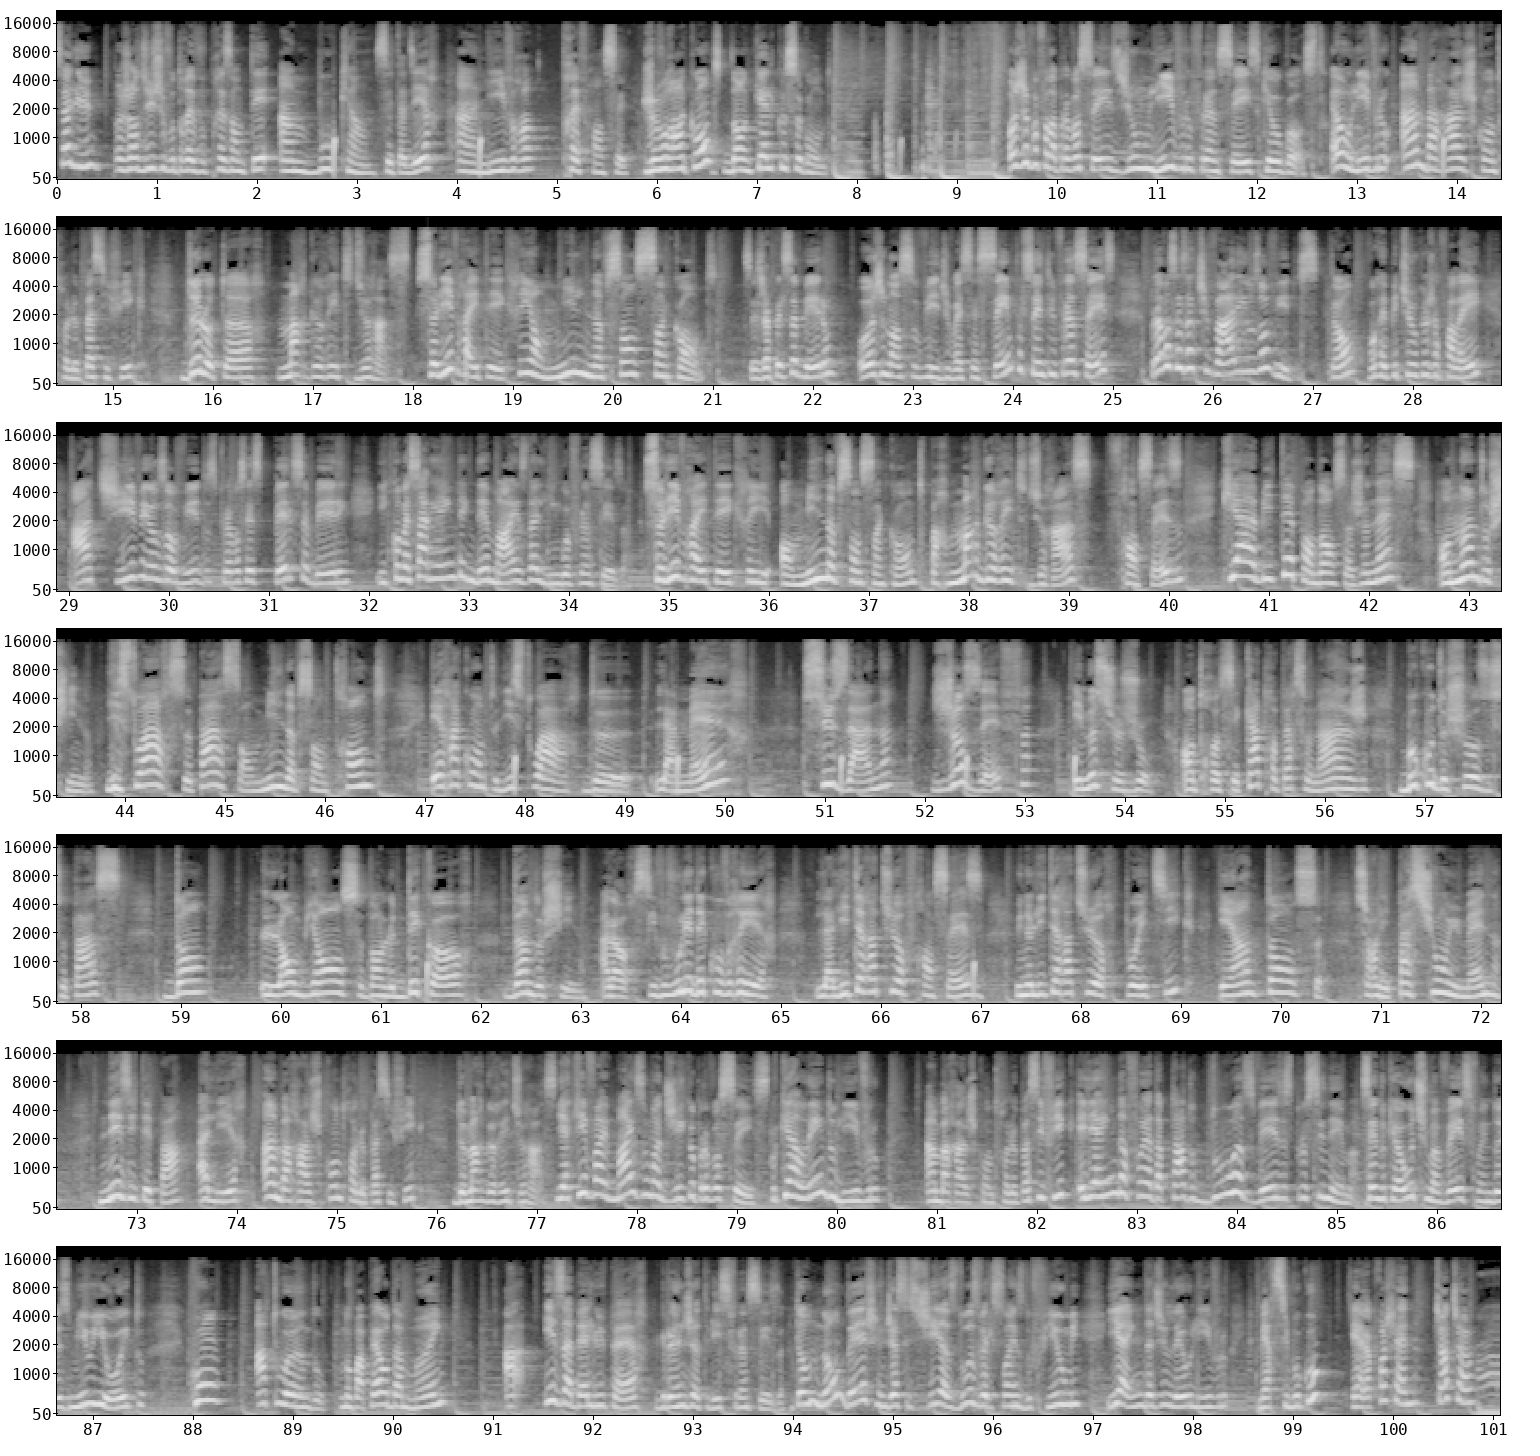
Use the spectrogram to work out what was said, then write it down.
Salut Aujourd'hui, je voudrais vous présenter un bouquin, c'est-à-dire un livre très français. Je vous raconte dans quelques secondes. Hoje eu vou falar para vocês de um livro francês que eu gosto. É o livro Un barrage contre le Pacifique de l'auteur Marguerite Duras. Ce livre a été écrit en 1950. Vocês já perceberam? Hoje o nosso vídeo vai ser 100% em francês para vocês ativarem os ouvidos. Então, vou repetir o que eu já falei. Ativem os ouvidos para vocês perceberem e começarem a entender mais da língua francesa. Ce livre a été écrit en 1950 par Marguerite Duras, française qui a habité pendant sa jeunesse en Indochine. L'histoire se passe en 1930 et raconte l'histoire de la mère Suzanne, Joseph et Monsieur Joe. Entre ces quatre personnages, beaucoup de choses se passent dans l'ambiance, dans le décor d'Indochine. Alors, si vous voulez découvrir la littérature française, une littérature poétique et intense sur les passions humaines, n'hésitez pas a lire Un barrage contre le Pacifique de Marguerite Duras. E aqui vai mais uma dica para vocês, porque além do livro, Un barrage contre le Pacifique, ele ainda foi adaptado duas vezes para o cinema, sendo que a última vez foi em 2008, com atuando no papel da mãe a Isabelle Huppert, grande atriz francesa. Então não deixem de assistir as duas versões do filme e ainda de ler o livro. Merci beaucoup e à la prochaine. Tchau, tchau.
